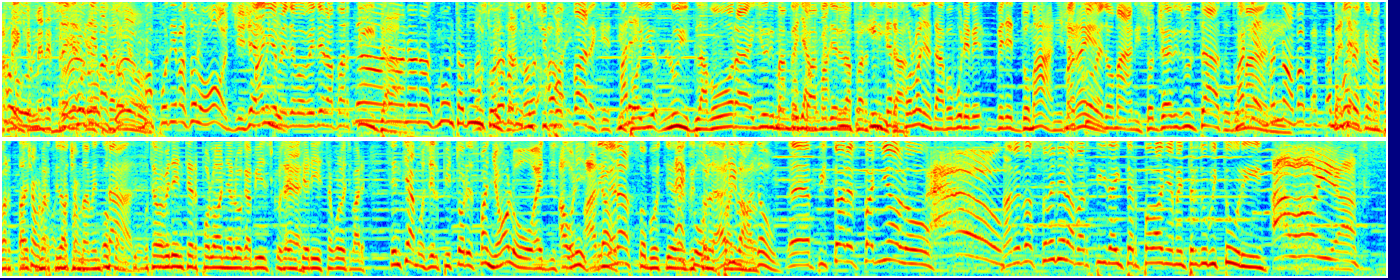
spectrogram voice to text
ma me che me ne frega ma dello poteva, solo, spagnolo. ma poteva solo oggi. Cioè, ma io mi devo vedere la No, partita. no, no, no, smonta tutto. Ma scusa, tutto. non si può Allora, fare che ma tipo re- io- lui lavora e io rimango vediamo, qua a vedere ma la partita. Inter Polonia te la puoi pure ve- vedere domani. Cioè ma non è- come domani? So già il risultato Ma, domani. che- ma no, va- va- vabbè, guarda che è una part- facciamo partita facciamo- fondamentale. ok, ti poteva vedere Inter Polonia, lo capisco, sei Eh. interista, quello ti pare. Sentiamo se il pittore spagnolo è Oh, disponibile. arriverà dai. sto portiere Eccola, pittore spagnolo. arrivato. oh. Eh, pittore spagnolo. Ma mi posso vedere la partita Inter Polonia mentre tu pitturi? A voglias!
